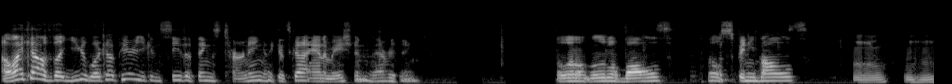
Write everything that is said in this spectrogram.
I like how if like you look up here, you can see the things turning. Like it's got animation and everything. The little the little balls, little spinny balls. Mm-hmm. Mm-hmm.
